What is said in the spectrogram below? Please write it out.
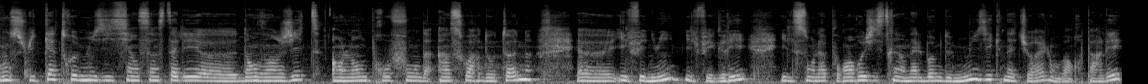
on suit quatre musiciens s'installer euh, dans un gîte en lande profonde un soir d'automne. Euh, il fait nuit, il fait gris. Ils sont là pour enregistrer un album de musique naturelle, on va en reparler.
